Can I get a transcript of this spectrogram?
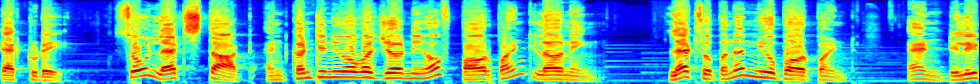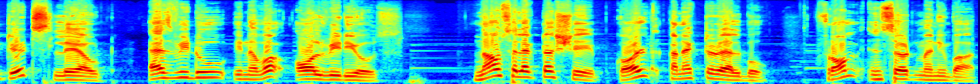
Tech Today. So let's start and continue our journey of PowerPoint learning. Let's open a new PowerPoint and delete its layout as we do in our all videos. Now select a shape called connector elbow from insert menu bar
